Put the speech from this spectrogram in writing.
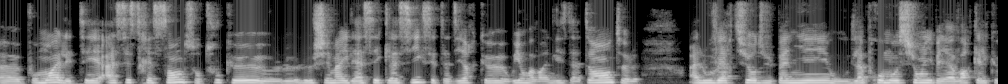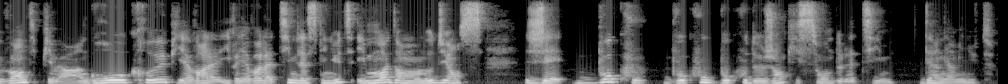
euh, pour moi, elle était assez stressante, surtout que le, le, schéma, il est assez classique, c'est-à-dire que oui, on va avoir une liste d'attente, à l'ouverture du panier ou de la promotion, il va y avoir quelques ventes, puis il va y avoir un gros creux, puis il, va y avoir la team last minute. Et moi, dans mon audience, j'ai beaucoup, beaucoup, beaucoup de gens qui sont de la team dernière minute.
